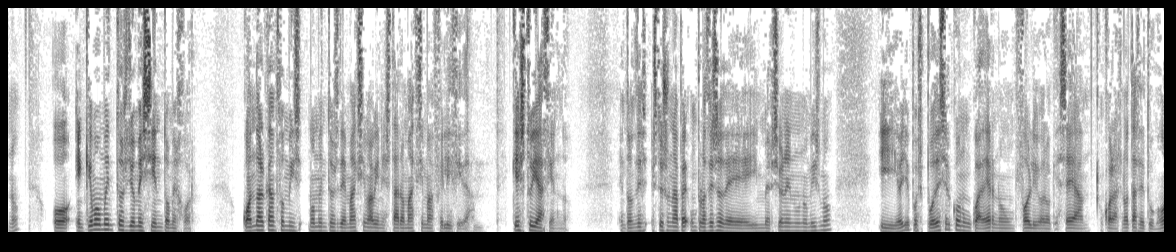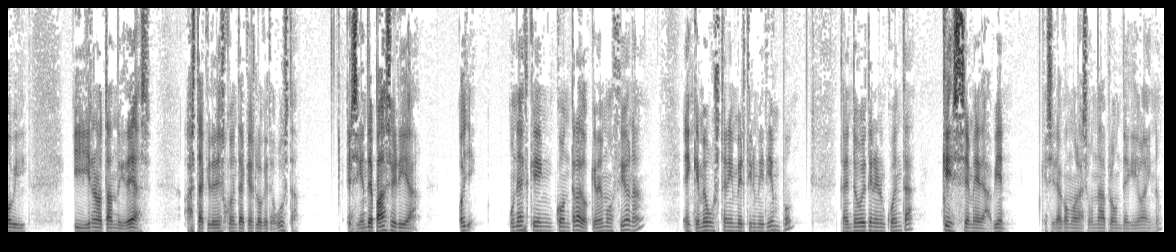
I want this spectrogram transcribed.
¿no? O en qué momentos yo me siento mejor. ¿Cuándo alcanzo mis momentos de máxima bienestar o máxima felicidad? ¿Qué estoy haciendo? Entonces, esto es un proceso de inversión en uno mismo y, oye, pues puede ser con un cuaderno, un folio, lo que sea, con las notas de tu móvil y ir anotando ideas hasta que te des cuenta qué es lo que te gusta. El siguiente paso sería, oye, una vez que he encontrado qué me emociona, en qué me gustaría invertir mi tiempo, también tengo que tener en cuenta qué se me da bien, que sería como la segunda pregunta que hay, ¿no?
